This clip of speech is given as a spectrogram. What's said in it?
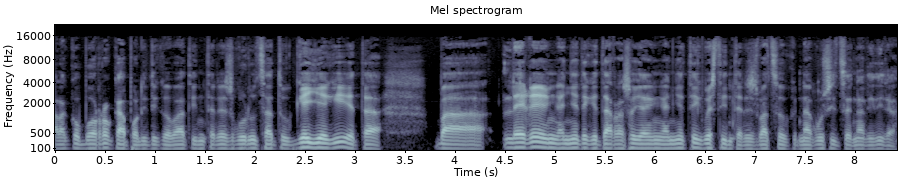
alako borroka politiko bat interes gurutzatu gehiegi, eta ba, legeen gainetik eta arrazoiaren gainetik beste interes batzuk nagusitzen ari dira,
